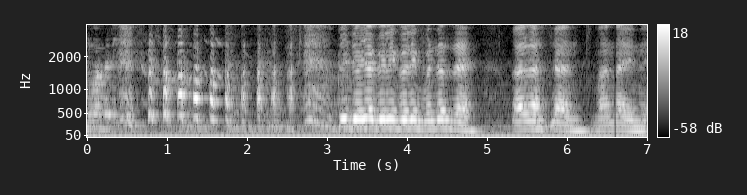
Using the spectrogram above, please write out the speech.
keluar dari sini. Videonya guling-guling bener deh. Alah Chan, mana ini?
